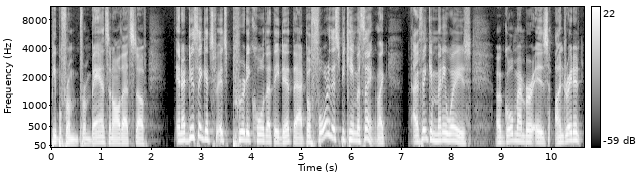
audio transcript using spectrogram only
people from from bands and all that stuff. And i do think it's it's pretty cool that they did that before this became a thing. Like i think in many ways a gold member is underrated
